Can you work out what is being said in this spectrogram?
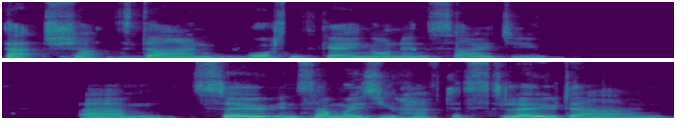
that shuts down what is going on inside you. Um, so in some ways you have to slow down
